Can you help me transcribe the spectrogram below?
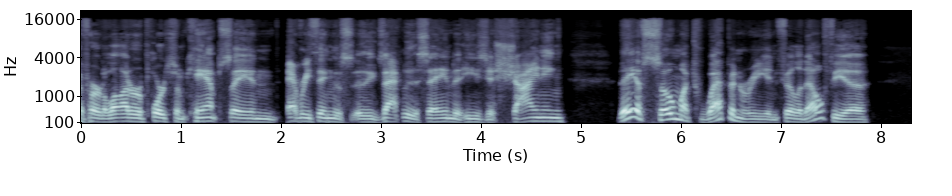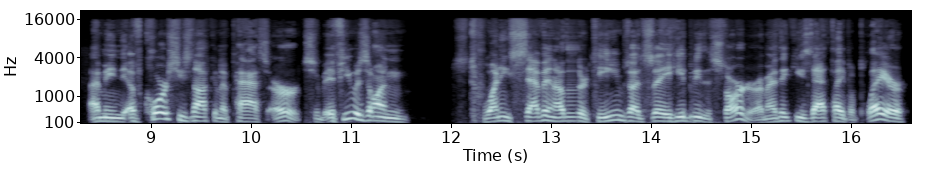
I've heard a lot of reports from camp saying everything is exactly the same. That he's just shining. They have so much weaponry in Philadelphia. I mean, of course, he's not going to pass Ertz. If he was on 27 other teams, I'd say he'd be the starter. I mean, I think he's that type of player.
